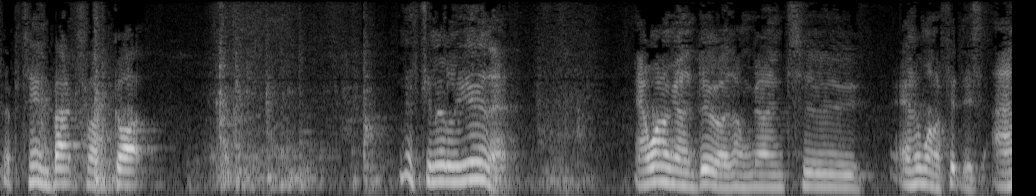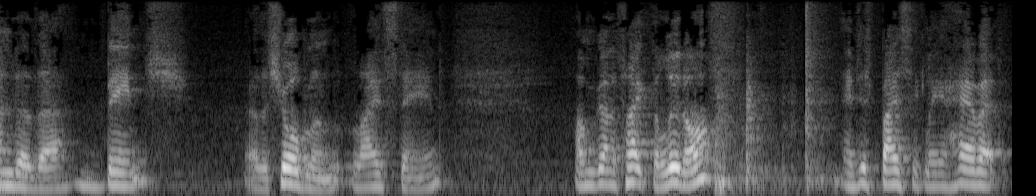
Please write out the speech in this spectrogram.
So for 10 bucks I've got nifty little unit. Now what I'm going to do is I'm going to, I don't want to fit this under the bench, uh, the Schaublin lathe stand, I'm going to take the lid off and just basically have it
